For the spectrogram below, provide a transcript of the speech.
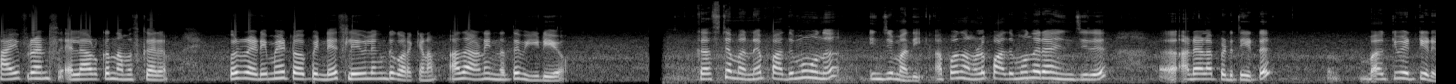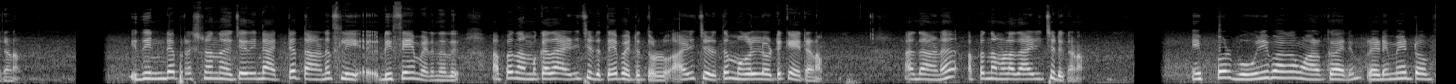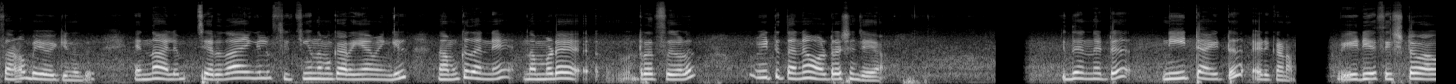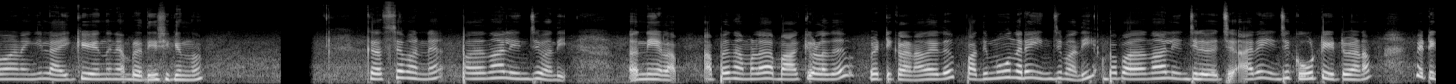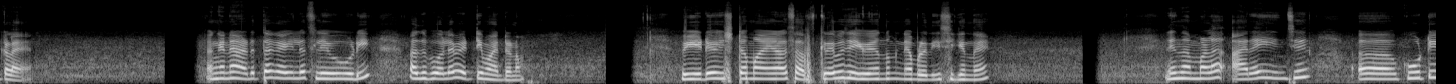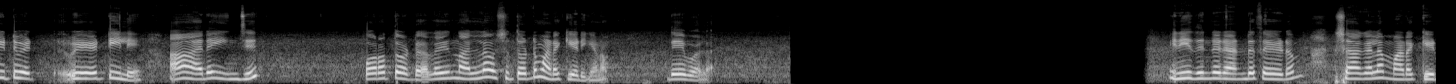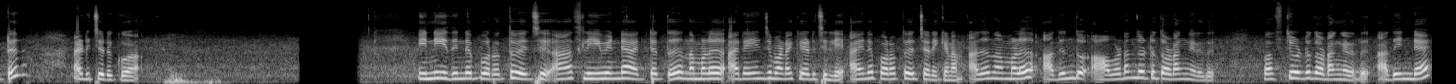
Hi friends എല്ലാവർക്കും നമസ്കാരം. ഒരു റെഡിമെയ്ഡ് ടോപ്പിന്റെ സ്ലീവ് ലെങ്ത് കുറയ്ക്കണം. അതാണ് ഇന്നത്തെ വീഡിയോ. കസ്റ്റമറിന് പതിമൂന്ന് ഇഞ്ച് മതി. അപ്പോൾ നമ്മൾ പതിമൂന്നര ഇഞ്ചിൽ അടയാളപ്പെടുത്തിയിട്ട് ബാക്കി വെട്ടിയെടുക്കണം. ഇതിന്റെ പ്രശ്നം എന്ന് വെച്ചാൽ ഇതിന്റെ അറ്റത്താണ് സ്ലീ ഡിസൈൻ വരുന്നത്. അപ്പോൾ നമുക്കത് അഴിച്ചെടുത്തേ പറ്റത്തുള്ളൂ. അഴിച്ചെടുത്ത് മുകളിലോട്ട് കയറ്റണം. അതാണ് അപ്പം നമ്മളത് അഴിച്ചെടുക്കണം. ഇപ്പോൾ ഭൂരിഭാഗം ആൾക്കാരും റെഡിമെയ്ഡ് ടോപ്സാണ് ഉപയോഗിക്കുന്നത്. എന്നാലും ചെറുതായെങ്കിലും സ്റ്റിച്ചിങ് നമുക്കറിയാമെങ്കിൽ നമുക്ക് തന്നെ നമ്മുടെ ഡ്രസ്സുകൾ വീട്ടിൽ തന്നെ ഓൾട്രേഷൻ ചെയ്യാം. ഇത് എന്നിട്ട് നീറ്റായിട്ട് എടുക്കണം. വീഡിയോസ് ഇഷ്ടമാവുകയാണെങ്കിൽ ലൈക്ക് ചെയ്യുമെന്ന് ഞാൻ പ്രതീക്ഷിക്കുന്നു. കസ്റ്റമറിന് പതിനാല് ഇഞ്ച് മതി. നീളം. അപ്പോൾ നമ്മൾ ബാക്കിയുള്ളത് വെട്ടിക്കളയണം. അതായത് പതിമൂന്നര ഇഞ്ച് മതി. അപ്പോൾ പതിനാല് ഇഞ്ചിൽ വെച്ച് അര ഇഞ്ച് കൂട്ടിയിട്ട് വേണം വെട്ടിക്കളയാൻ. അങ്ങനെ അടുത്ത കയ്യിലെ സ്ലീവ് കൂടി അതുപോലെ വെട്ടി മാറ്റണം. വീഡിയോ ഇഷ്ടമായാൽ സബ്സ്ക്രൈബ് ചെയ്യുമെന്നും ഞാൻ പ്രതീക്ഷിക്കുന്നേ. ഇനി നമ്മൾ അര ഇഞ്ച് കൂട്ടിയിട്ട് വെട്ടിയില്ലേ? ആ അര ഇഞ്ച് പുറത്തോട്ട് അതായത് നല്ല വശത്തോട്ട് മടക്കിയടിക്കണം. ഇതേപോലെ. ഇനി ഇതിന്റെ രണ്ട് സൈഡും ശകലം മടക്കിയിട്ട് അടിച്ചെടുക്കുക. ഇനി ഇതിന്റെ പുറത്ത് വെച്ച് ആ സ്ലീവിന്റെ അറ്റത്ത് നമ്മൾ അരയിഞ്ച് മടക്കി അടിച്ചില്ലേ അതിന്റെ പുറത്ത് വെച്ച് അടിക്കണം. അത് നമ്മൾ അതിന് അവിടം തൊട്ട് തുടങ്ങരുത്. ഫസ്റ്റ് തൊട്ട് തുടങ്ങരുത്. അതിന്റെ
